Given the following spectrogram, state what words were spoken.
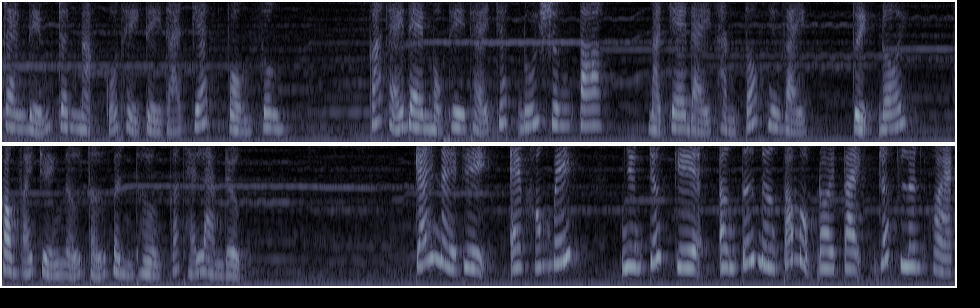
trang điểm trên mặt của thị tỳ đã chết vồn xuân. Có thể đem một thi thể chết đuối sưng to mà che đậy thành tốt như vậy, tuyệt đối không phải chuyện nữ tử bình thường có thể làm được. Cái này thì em không biết, nhưng trước kia ân tứ nương có một đôi tay rất linh hoạt.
